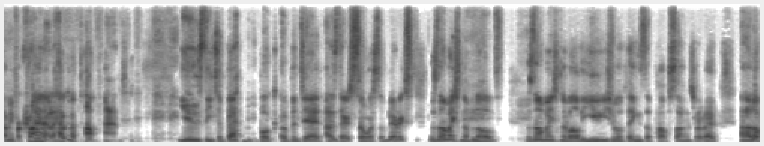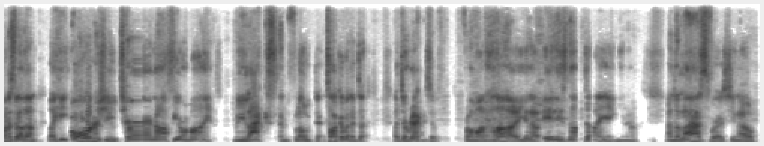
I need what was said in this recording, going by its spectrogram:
I mean, for crying out loud, how can a pop band use the Tibetan Book of the Dead as their source of lyrics? There's no mention of love. There's no mention of all the usual things that pop songs are about. And I love it as well, Dan. Like he orders you, turn off your mind relax and float. Talk about a, a directive from on high. You know, it is not dying. You know, and the last verse, you know,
